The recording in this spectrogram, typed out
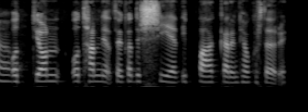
Já. og John og Tanja þau gætu séð í bakarinn hjá hvort öðru.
